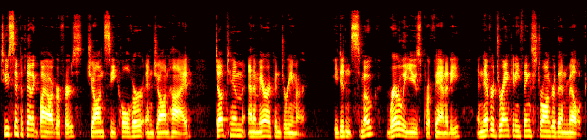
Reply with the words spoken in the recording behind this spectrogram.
Two sympathetic biographers, John C. Culver and John Hyde, dubbed him an American dreamer. He didn't smoke, rarely used profanity, and never drank anything stronger than milk.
